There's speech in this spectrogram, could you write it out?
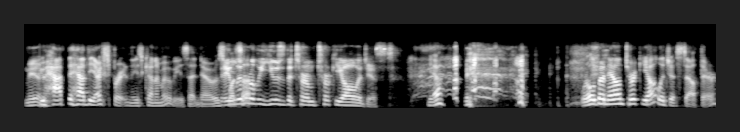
Yeah. You have to have the expert in these kind of movies that knows. They what's up. literally use the term turkeyologist. Yeah. World-renowned turkeyologists out there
